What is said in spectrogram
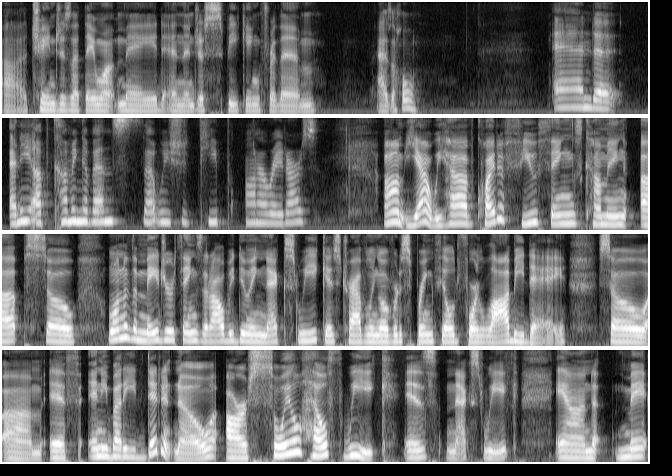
uh, changes that they want made, and then just speaking for them as a whole. And uh, any upcoming events that we should keep on our radars? Um, yeah, we have quite a few things coming up. So, one of the major things that I'll be doing next week is traveling over to Springfield for Lobby Day. So, um, if anybody didn't know, our Soil Health Week is next week, and May,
